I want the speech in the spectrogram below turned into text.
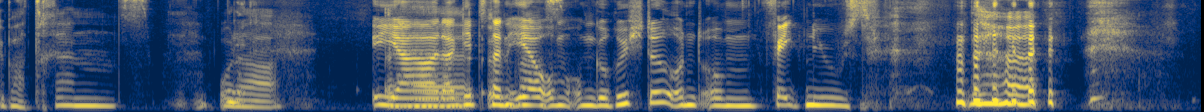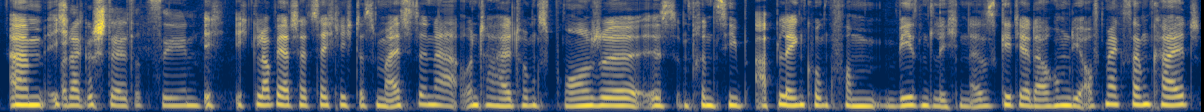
über Trends oder Ja, da Äh, geht es dann eher um, um Gerüchte und um. Fake News. Ähm, ich oder gestellte Szenen. ich, ich glaube ja tatsächlich, das meiste in der Unterhaltungsbranche ist im Prinzip Ablenkung vom Wesentlichen. Also es geht ja darum, die Aufmerksamkeit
